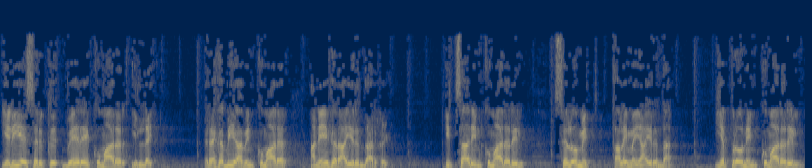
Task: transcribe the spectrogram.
எலியேசருக்கு வேறே குமாரர் இல்லை. ரெகபியாவின் குமாரர் அநேகராயிருந்தார்கள். இச்சாரின் குமாரரில் செலோமித் தலைமையாயிருந்தான். எப்ரோனின் குமாரரில்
